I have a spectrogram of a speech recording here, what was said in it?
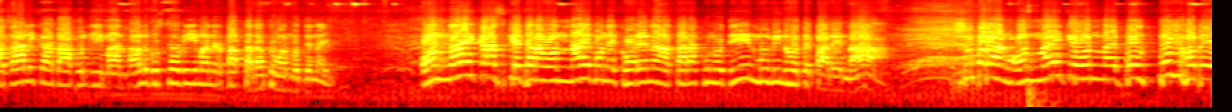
অজালিকা দাবুল ইমান তাহলে বুঝতে হবে ইমানের বার্তাটা তোমার মধ্যে নাই। অন্যায় কাজকে যারা অন্যায় মনে করে না, তারা কোনোদিন মুমিন হতে পারে না। সুতরাং অন্যায়কে অন্যায় বলতেই হবে।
